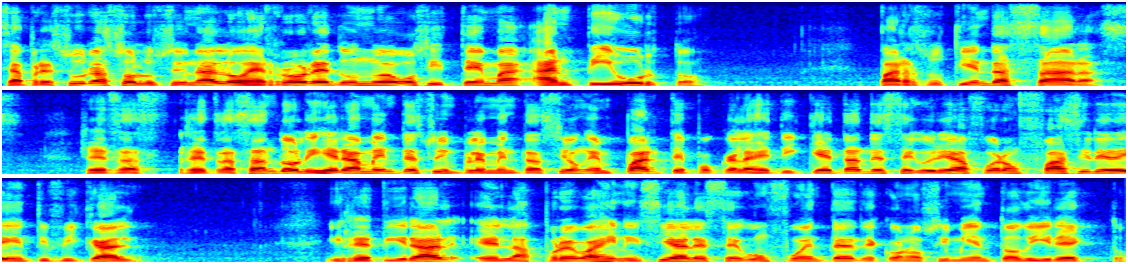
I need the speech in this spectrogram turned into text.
se apresura a solucionar los errores de un nuevo sistema anti-hurto para sus tiendas Saras retrasando ligeramente su implementación en parte porque las etiquetas de seguridad fueron fáciles de identificar y retirar en las pruebas iniciales según fuentes de conocimiento directo.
